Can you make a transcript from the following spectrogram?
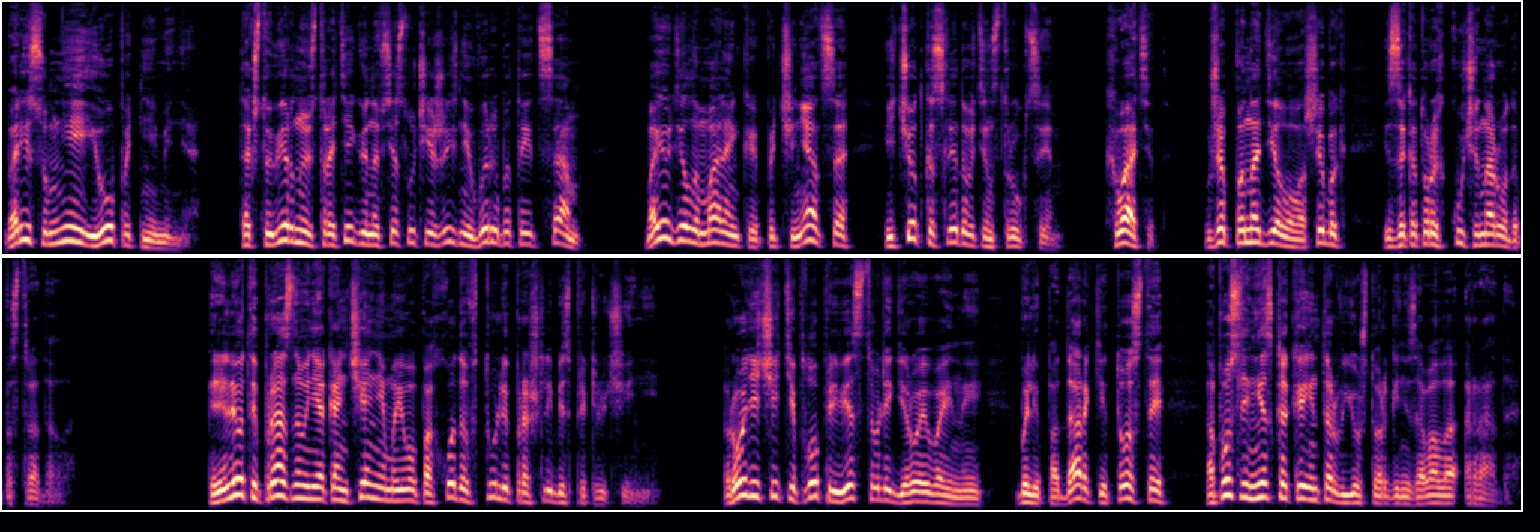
Борис умнее и опытнее меня, так что верную стратегию на все случаи жизни выработает сам. Мое дело маленькое — подчиняться и четко следовать инструкциям. Хватит, уже понаделал ошибок, из-за которых куча народа пострадала. Перелет и празднование окончания моего похода в Туле прошли без приключений. Родичи тепло приветствовали героя войны, были подарки, тосты, а после несколько интервью, что организовала Рада.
